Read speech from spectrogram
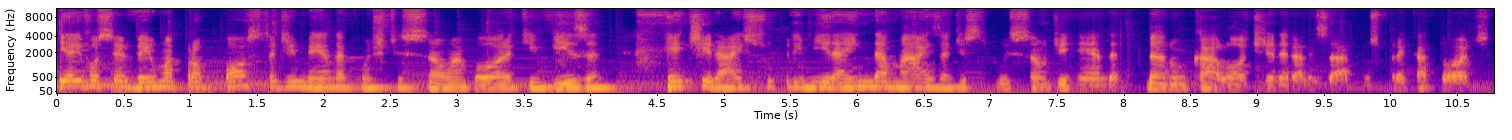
E aí você vê uma proposta de emenda à Constituição agora que visa retirar e suprimir ainda mais a distribuição de renda, dando um calote generalizado nos precatórios.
